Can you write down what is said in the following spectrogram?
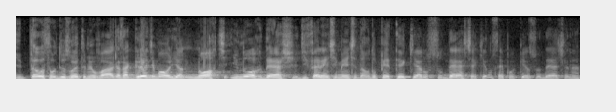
Então, são 18 mil vagas, a grande maioria norte e nordeste, diferentemente do, do PT, que era o sudeste aqui, não sei por que o sudeste, né?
